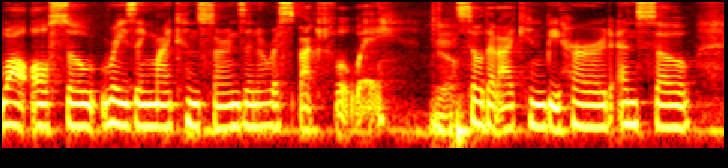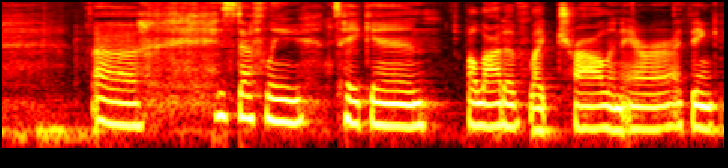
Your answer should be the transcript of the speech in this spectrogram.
while also raising my concerns in a respectful way Yeah. so that I can be heard. And so uh, it's definitely taken a lot of like trial and error. I think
